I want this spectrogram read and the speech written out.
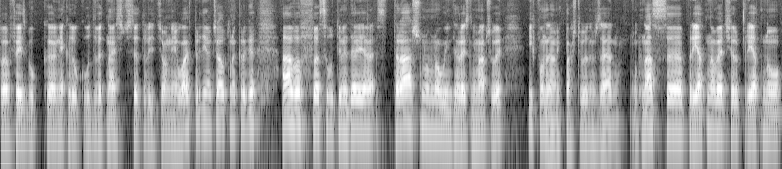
Facebook някъде около 19 часа традиционния лайв преди началото на кръга, а в събота и неделя страшно много интересни матчове и в понеделник пак ще бъдем заедно. От нас приятна вечер, приятно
